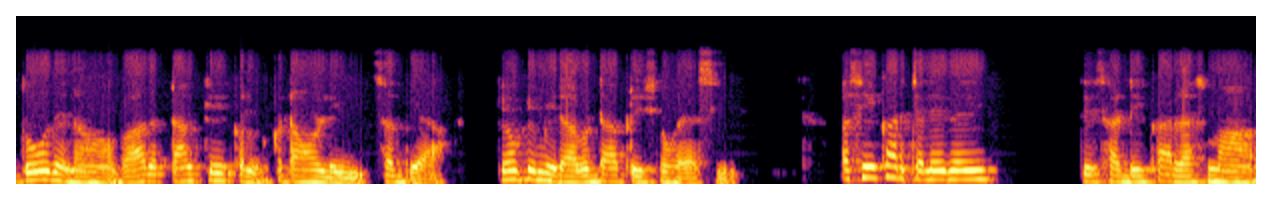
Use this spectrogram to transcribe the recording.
ਦੋ ਦਿਨਾਂ ਬਾਅਦ ਟਾਂਕੇ ਕ- ਕਟਾਉਣ ਲਈ ਸੱਦਿਆ, ਕਿਉਂਕਿ ਮੇਰਾ ਵੱਡਾ ਆਪਰੇਸ਼ਨ ਹੋਇਆ ਸੀ। ਅਸੀਂ ਘਰ ਚਲੇ ਗਏ ਤੇ ਸਾਡੇ ਘਰ ਰਸਮਾਂ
